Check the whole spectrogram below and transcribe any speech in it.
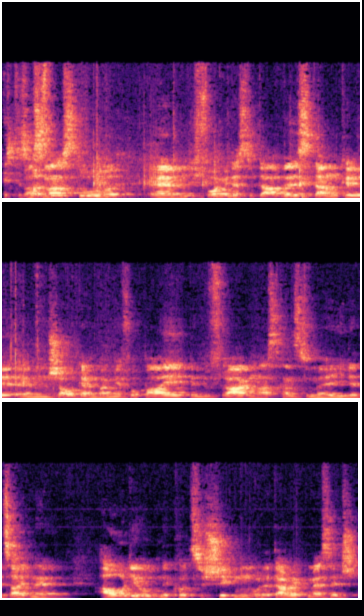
Echt, das was machst machst du? Ähm, ich freue mich, dass du da bist, danke, ähm, schau gern bei mir vorbei. Wenn du Fragen hast, kannst du mir jederzeit eine Audio, eine kurze schicken oder Direct Message.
